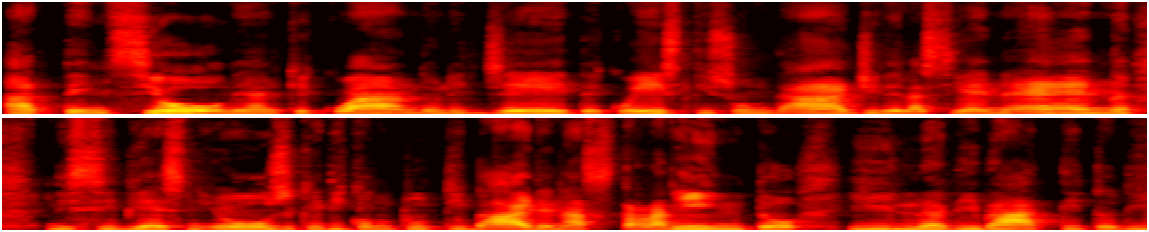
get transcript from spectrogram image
attenzione anche quando leggete questi sondaggi della CNN, di CBS News che dicono tutti Biden ha stravinto il dibattito di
